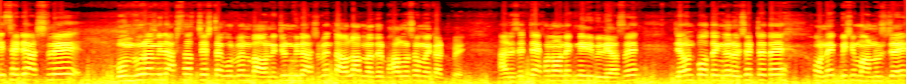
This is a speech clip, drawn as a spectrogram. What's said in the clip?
এই সাইডে আসলে বন্ধুরা মিলে আসার চেষ্টা করবেন বা অনেকজন মিলে আসবেন, তাহলে আপনাদের ভালো সময় কাটবে। আর এই সাইডটা এখন অনেক নিরিবিলি আছে। যেমন পতেঙ্গার ওই সাইডটাতে অনেক বেশি মানুষ যায়,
